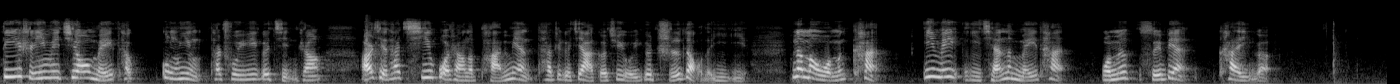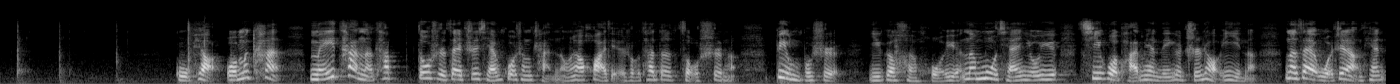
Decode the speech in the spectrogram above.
第一是因为焦煤它供应它处于一个紧张，而且它期货上的盘面它这个价格具有一个指导的意义。那么我们看，因为以前的煤炭，我们随便看一个股票，我们看煤炭呢，它。都是在之前过剩产能要化解的时候，它的走势呢，并不是一个很活跃。那目前由于期货盘面的一个指导意义呢，那在我这两天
